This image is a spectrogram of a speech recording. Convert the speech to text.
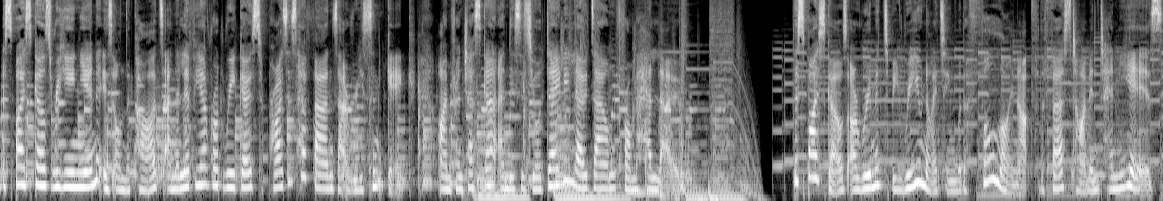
A Spice Girls reunion is on the cards, and Olivia Rodrigo surprises her fans at a recent gig. I'm Francesca, and this is your daily lowdown from Hello. The Spice Girls are rumoured to be reuniting with a full lineup for the first time in 10 years.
